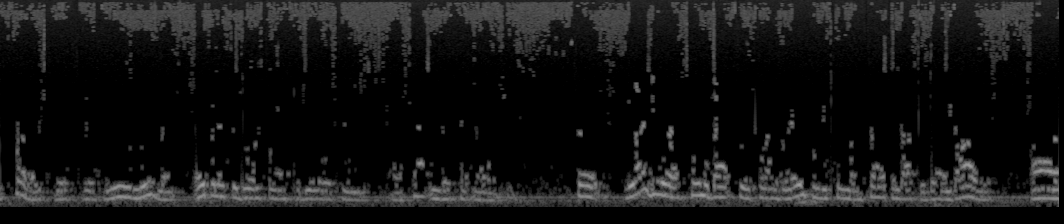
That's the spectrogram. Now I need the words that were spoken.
approach, this, this new movement, opened up the door for us to be able to uh, patent this technology. So the idea came about through a collaboration between myself and Dr. Dan Dyer. Uh,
